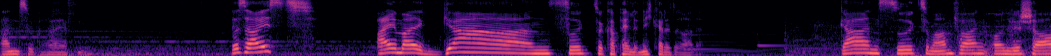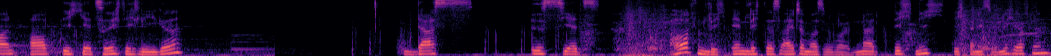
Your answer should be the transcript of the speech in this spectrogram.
anzugreifen. Das heißt, einmal ganz zurück zur Kapelle, nicht Kathedrale. Ganz zurück zum Anfang und wir schauen, ob ich jetzt richtig liege. Das ist jetzt hoffentlich endlich das Item, was wir wollten. Na, dich nicht. Dich kann ich so nicht öffnen.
